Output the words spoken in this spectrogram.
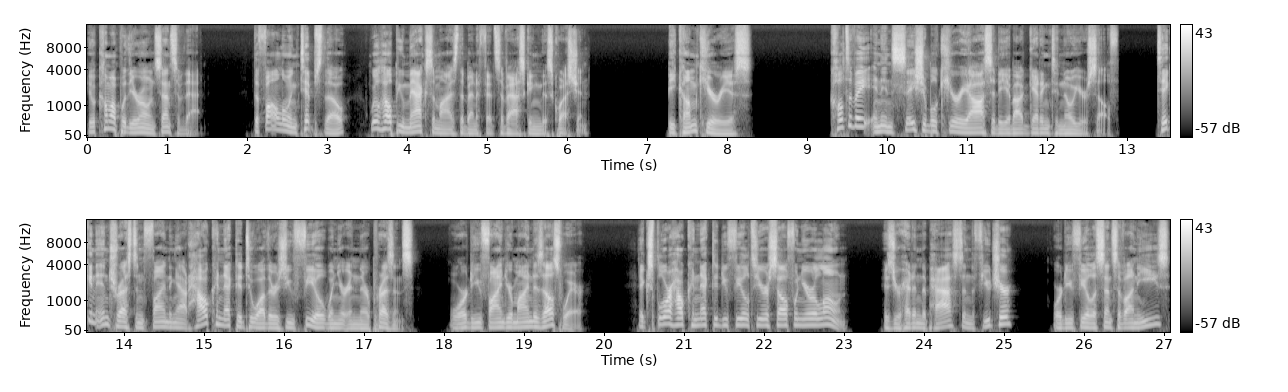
You'll come up with your own sense of that. The following tips, though, will help you maximize the benefits of asking this question. Become curious. Cultivate an insatiable curiosity about getting to know yourself. Take an interest in finding out how connected to others you feel when you're in their presence. Or do you find your mind is elsewhere? Explore how connected you feel to yourself when you're alone. Is your head in the past and the future? Or do you feel a sense of unease?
